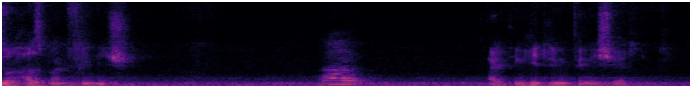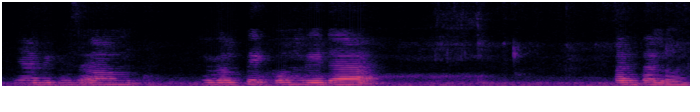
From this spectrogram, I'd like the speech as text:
your husband finish? Uh, I think he didn't finish yet. yeah, because um, he will take only the pantalon.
